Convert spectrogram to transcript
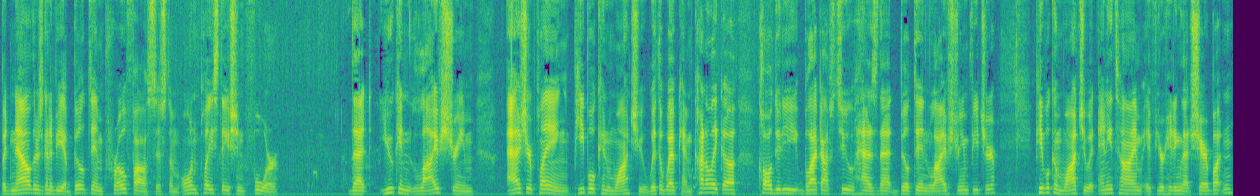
But now there's going to be a built-in profile system on PlayStation 4 that you can live stream as you're playing, people can watch you with a webcam. Kind of like a Call of Duty Black Ops 2 has that built-in live stream feature. People can watch you at any time if you're hitting that share button,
